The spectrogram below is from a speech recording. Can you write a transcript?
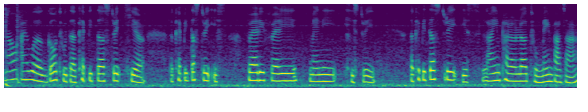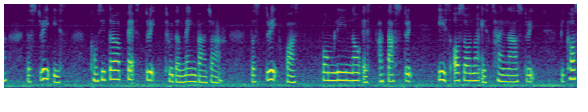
Now I will go to the Carpenter Street here. The Carpenter Street is very very many history. The Carpenter Street is lying parallel to main bazaar. The street is considered back street to the main bazaar. The street was formerly known as Attap Street. It is also known as China Street because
